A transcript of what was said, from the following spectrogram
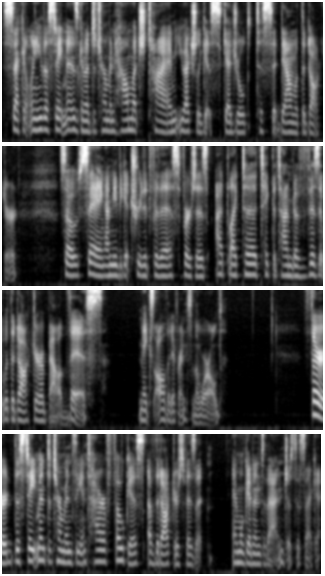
Secondly, the statement is going to determine how much time you actually get scheduled to sit down with the doctor. So, saying I need to get treated for this versus I'd like to take the time to visit with the doctor about this makes all the difference in the world. Third, the statement determines the entire focus of the doctor's visit, and we'll get into that in just a second.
